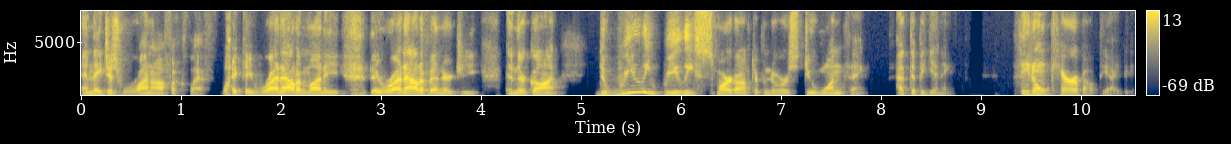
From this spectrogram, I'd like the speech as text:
and they just run off a cliff. Like they run out of money, they run out of energy, and they're gone. The really, really smart entrepreneurs do one thing at the beginning they don't care about the idea.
